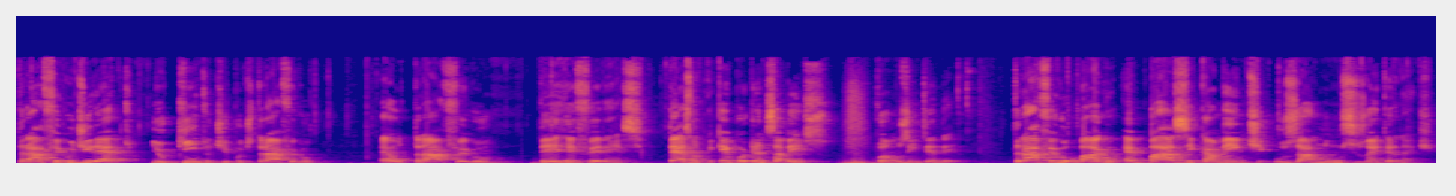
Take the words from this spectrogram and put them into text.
tráfego direto. E o quinto tipo de tráfego é o tráfego de referência. Tesla, por que é importante saber isso? Vamos entender. Tráfego pago é basicamente os anúncios na internet.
